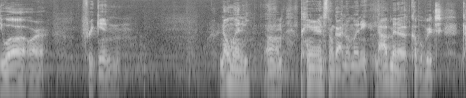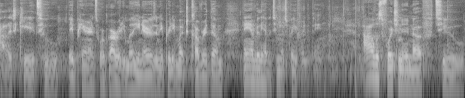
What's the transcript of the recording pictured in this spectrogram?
you uh, are freaking no money, um, parents don't got no money. Now I've met a couple rich college kids who their parents were already millionaires and they pretty much covered them. They didn't really have too much pay for anything. I was fortunate enough to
